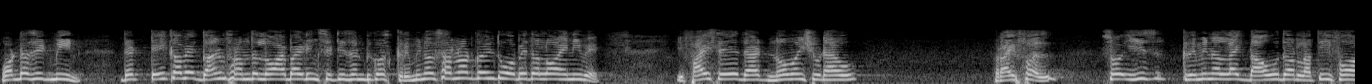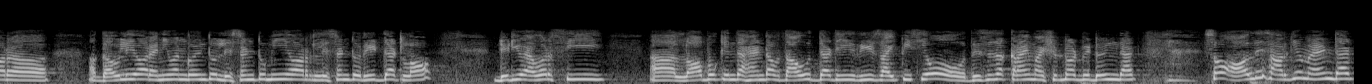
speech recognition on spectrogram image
what does it mean? That take away gun from the law abiding citizen because criminals are not going to obey the law anyway. If i say that no one should have rifle so, is criminal like Dawood or Latif or uh, Gawli or anyone going to listen to me or listen to read that law? Did you ever see a law book in the hand of Dawood that he reads IPC? Oh, this is a crime, I should not be doing that. So, all this argument that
